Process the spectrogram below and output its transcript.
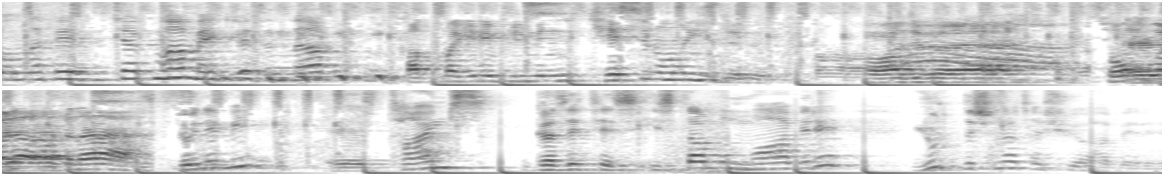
Sonuna Ferit Çakmağı mı ekledin ne yaptın? Fatma Girin filminin kesin onu izledim. Hadi be. Son golü evet. attın ha. Dönemin e, Times gazetesi İstanbul muhabiri yurt dışına taşıyor haberi.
